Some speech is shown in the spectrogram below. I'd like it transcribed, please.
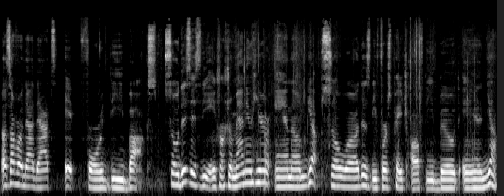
aside from that that's it for the box so this is the instruction manual here and um yeah so uh, this is the first page of the build and yeah.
